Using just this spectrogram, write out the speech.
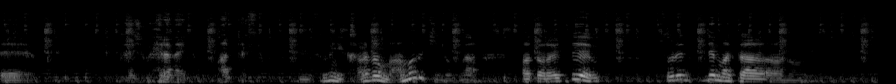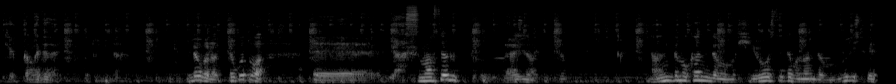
えー体重が減らないってことがあったりする。そういうふうに体を守る機能が働いてそれでまたあの結果が出ないってことになる。だからってことは、えー休ませるってことが大事なわけでしょ。何でもかんでも疲労してても何でも無理して、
